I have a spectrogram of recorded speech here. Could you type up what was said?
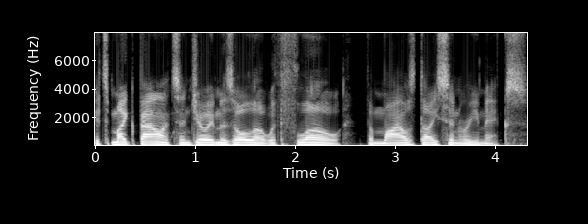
It's Mike Balance and Joey Mazzola with Flow, the Miles Dyson remix.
